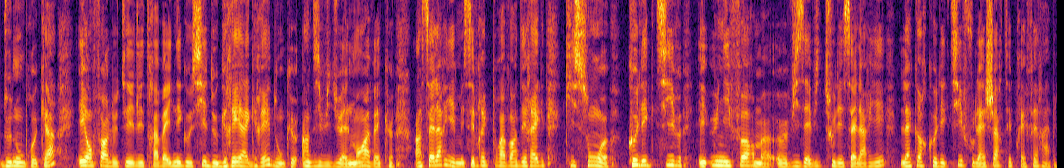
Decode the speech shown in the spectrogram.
de nombreux cas. Et enfin, le télétravail négocié de gré à gré, donc euh, individuellement avec euh, un salarié. Mais c'est vrai que pour avoir des règles qui sont euh, collectives et uniformes vis-à-vis de tous les salariés, l'accord collectif ou la charte est préférable.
